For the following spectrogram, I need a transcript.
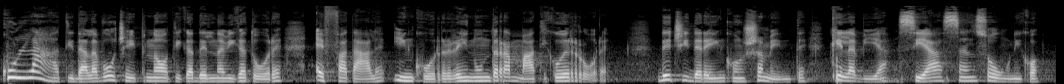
cullati dalla voce ipnotica del navigatore, è fatale incorrere in un drammatico errore, decidere inconsciamente che la via sia a senso unico.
